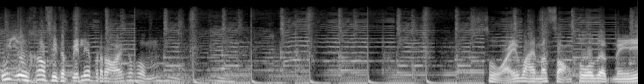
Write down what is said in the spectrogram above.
อุ้ยเออเข้าฟิตปินเรียบร้อยครับผม สวยวายมาสองตัวแบบนี้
